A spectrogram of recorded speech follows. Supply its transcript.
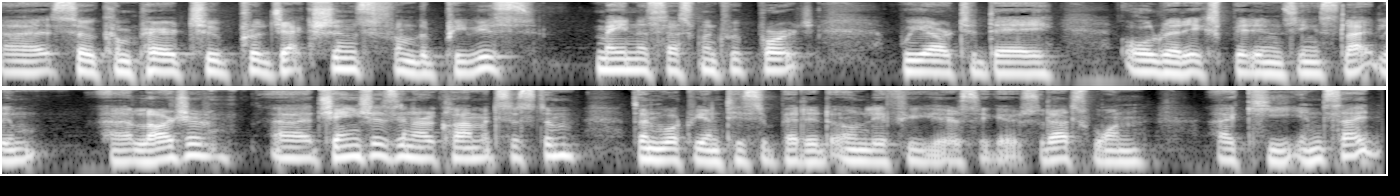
Uh, so, compared to projections from the previous main assessment report, we are today already experiencing slightly uh, larger uh, changes in our climate system than what we anticipated only a few years ago. So that's one uh, key insight.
